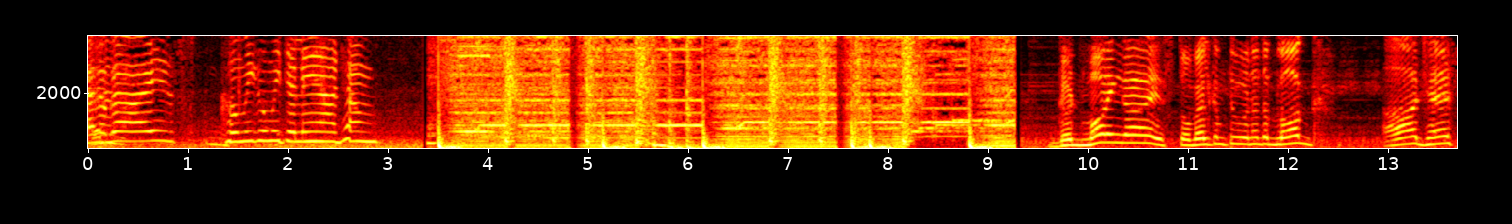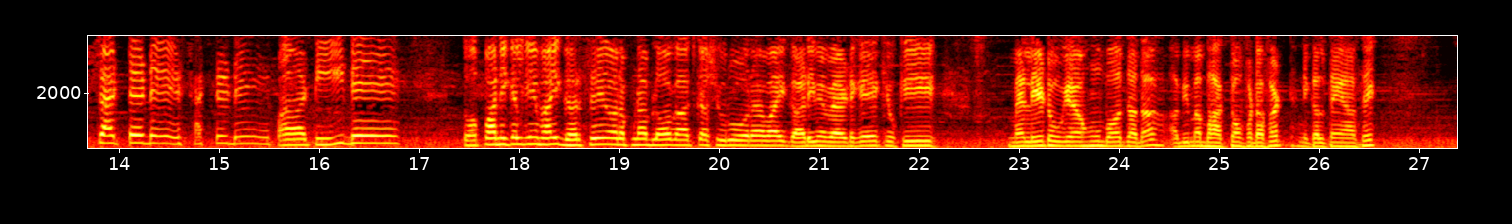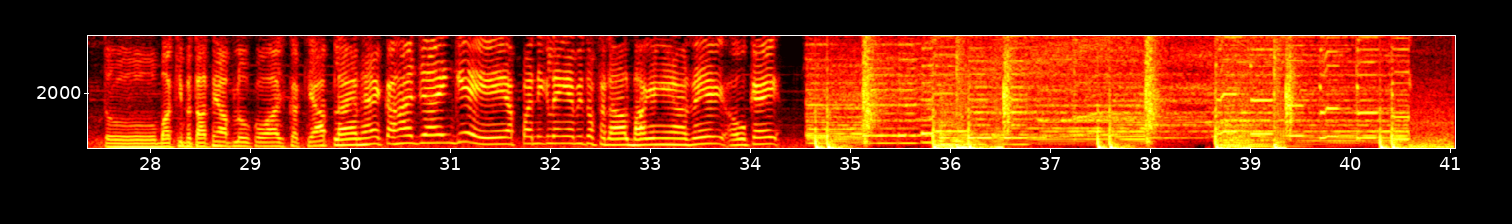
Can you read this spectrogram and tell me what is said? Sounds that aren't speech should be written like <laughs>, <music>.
Hello guys घूमी घूमी चले हैं आज हम। गुड मॉर्निंग गाइस तो वेलकम टू अनदर ब्लॉग आज है सैटरडे सैटरडे पार्टी डे तो अपा निकल गए भाई घर से और अपना ब्लॉग आज का शुरू हो रहा है भाई गाड़ी में बैठ के क्योंकि मैं लेट हो गया हूँ बहुत ज़्यादा। अभी मैं भागता हूँ फटाफट निकलते हैं यहाँ से। तो बाकी बताते हैं आप लोगों को आज का क्या प्लान है, कहाँ जाएँगे? अपा निकलेंगे अभी तो फ़िलहाल भागेंगे यहाँ से। ओके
